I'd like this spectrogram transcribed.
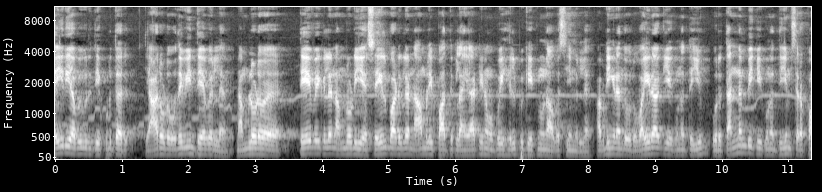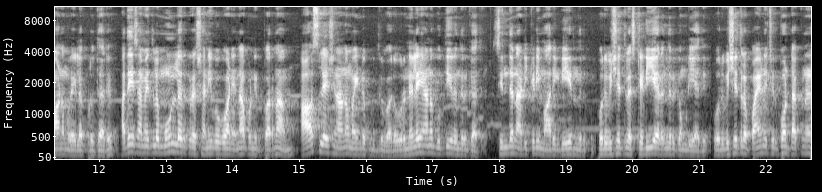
தைரிய அபிவிருத்தியை கொடுத்தாரு. யாரோட உதவியும் தேவையில்லை. நம்மளோட தேவைகளை நம்மளுடைய செயல்பாடுகளை நாமளே பார்த்துக்கலாம். யார்ட்டையும் நம்ம போய் ஹெல்ப் கேட்கணும்னு அவசியம் இல்லை. அப்படிங்கிற அந்த ஒரு வைராகிய குணத்தையும் ஒரு தன்னம்பிக்கை குணத்தையும் சிறப்பான முறையில் கொடுத்தாரு. அதே சமயத்தில் மூணுல இருக்கிற சனி பகவான் என்ன பண்ணிருப்பாருன்னா ஆசோலேஷனான மைண்டை கொடுத்துருப்பாரு. ஒரு நிலையான புத்தி இருந்திருக்காது. சிந்தனை அடிக்கடி மாறிக்கிட்டே இருந்திருக்கும். ஒரு விஷயத்துல ஸ்டெடியா இருந்திருக்க முடியாது. ஒரு விஷயத்துல பயணிச்சிருப்போம் டக்குன்னு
